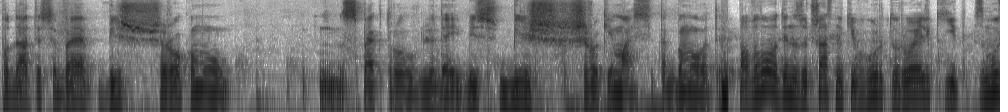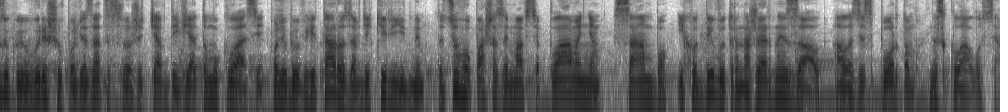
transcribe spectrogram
подати себе більш широкому спектру людей, більш, більш широкій масі, так би мовити. Павло один із учасників гурту Royal Kid. З музикою вирішив пов'язати своє життя в 9 класі. Полюбив гітару завдяки рідним. До цього Паша займався плаванням, самбо і ходив у тренажерний зал, але зі спортом не склалося.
